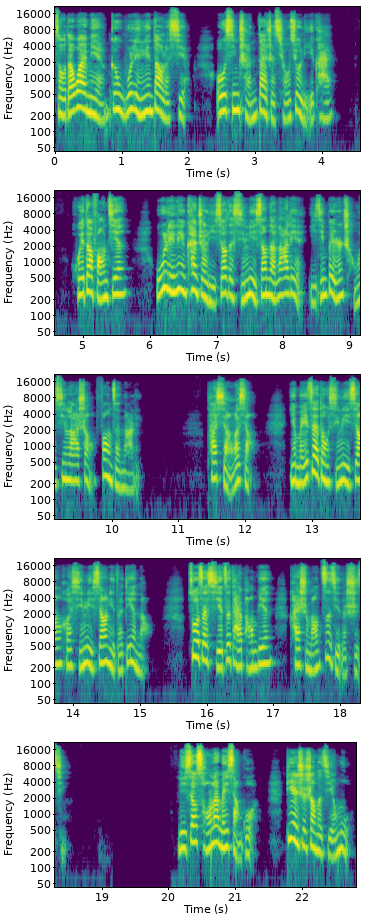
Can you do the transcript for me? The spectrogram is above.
走到外面，跟吴玲玲道了谢，欧星辰带着球球离开。回到房间，吴玲玲看着李潇的行李箱的拉链已经被人重新拉上，放在那里。她想了想，也没再动行李箱和行李箱里的电脑，坐在写字台旁边，开始忙自己的事情。李潇从来没想过，电视上的节目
